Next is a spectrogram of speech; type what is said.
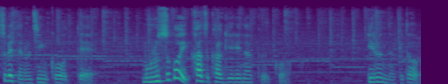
全ての人口ってものすごい数限りなくこういるんだけど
